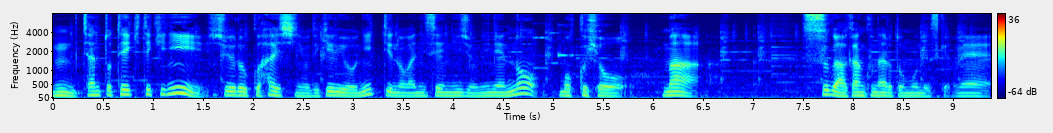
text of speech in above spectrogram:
うん、ちゃんと定期的に収録配信をできるようにっていうのが2022年の目標。まあすぐあかんくなると思うんですけどね。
